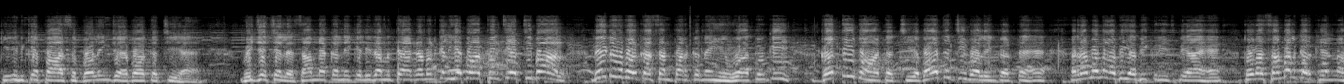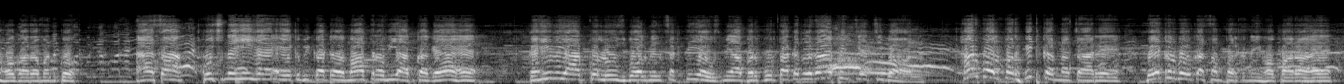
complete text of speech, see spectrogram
कि इनके पास बॉलिंग जो है बहुत अच्छी है। विजय चले, सामना करने के लिए रमन तैयार रमन के लिए बहुत फिर से अच्छी बॉल बेटर बॉल का संपर्क नहीं हुआ, क्योंकि गति बहुत अच्छी है, बहुत अच्छी बॉलिंग करते हैं। रमन अभी अभी क्रीज पे आए हैं। थोड़ा संभल कर खेलना होगा रमन को। ऐसा कुछ नहीं है, एक विकेट मात्र भी आपका गया है। कहीं भी आपको लूज बॉल मिल सकती है, उसमें आप भरपूर ताकत लगाए, फिर से अच्छी बॉल हर बॉल पर हिट करना चाह रहे हैं। बेटर बॉल का संपर्क नहीं हो पा रहा है।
